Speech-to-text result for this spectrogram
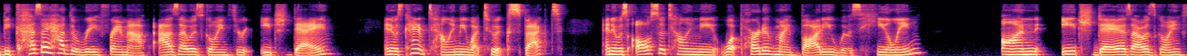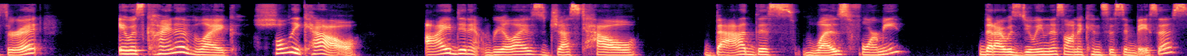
because I had the Reframe app as I was going through each day, and it was kind of telling me what to expect. And it was also telling me what part of my body was healing on each day as I was going through it. It was kind of like, holy cow, I didn't realize just how bad this was for me, that I was doing this on a consistent basis.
